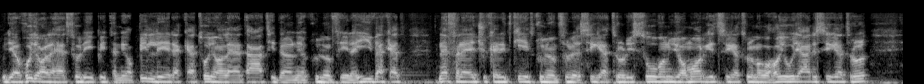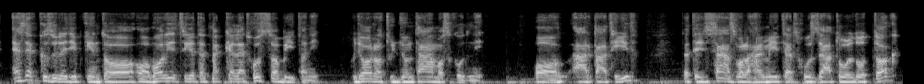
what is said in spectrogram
ugye hogyan lehet fölépíteni a pilléreket, hogyan lehet áthidelni a különféle íveket. Ne felejtsük el, itt két különféle szigetről is szó van, ugye a Margit szigetről, meg a hajógyári szigetről. Ezek közül egyébként a, a Margit szigetet meg kellett hosszabbítani, hogy arra tudjon támaszkodni a Árpád híd, tehát egy százvalahány métert hozzátoldottak,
